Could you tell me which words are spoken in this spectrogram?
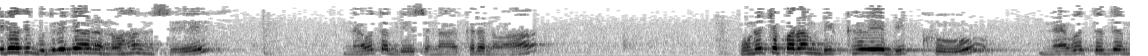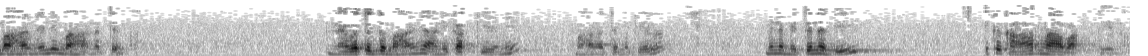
ඊට පස්සේ බුදුරජාණන් වහන්සේ නැවත දේශනා කරනවා පුනච පරම් භික්ඛවේ භික්ඛු නැවතද මහණෙනි මහණතෙම නැවතද මහණෙනි අනිකක් කියමි මහණතෙම කියලා. මෙන්න මෙතනදී එක කාරණාවක් තියෙනවා.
